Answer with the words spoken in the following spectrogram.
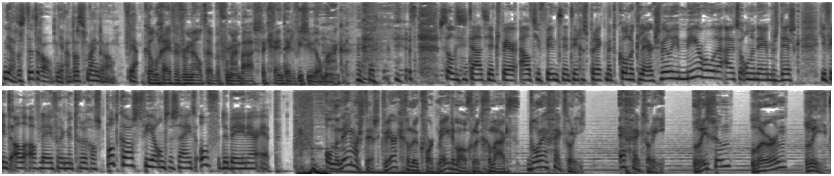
Ja, dat is de droom. Ja, dat is mijn droom. Ja. Ik wil nog even vermeld hebben voor mijn baas dat ik geen televisie wil maken. Sollicitatie-expert Aaltje Vincent in gesprek met Conne Klerks. Wil je meer horen uit de Ondernemersdesk? Je vindt alle afleveringen terug als podcast via onze site of de BNR-app. Ondernemersdesk werkgeluk wordt mede mogelijk gemaakt door Effectory. Effectory. Listen, learn, lead.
